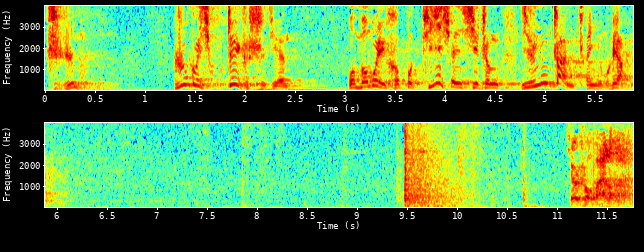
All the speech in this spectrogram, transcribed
值吗？如果有这个时间，我们为何不提前西征，迎战陈友谅呢？今儿说白了吧，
